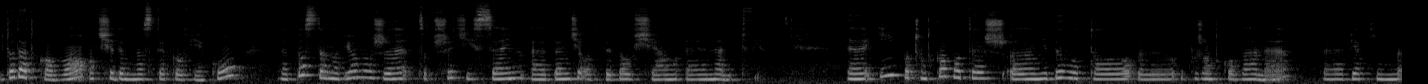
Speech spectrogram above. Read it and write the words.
Dodatkowo od XVII wieku postanowiono, że co trzeci Sejm e, będzie odbywał się e, na Litwie. E, I początkowo też nie było to uporządkowane w jakim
